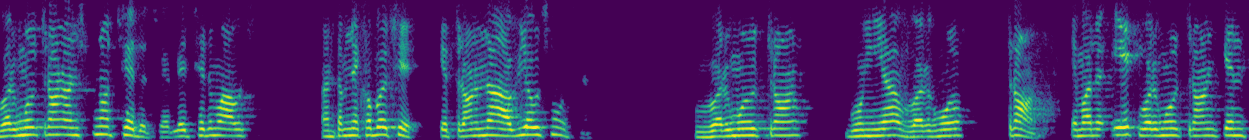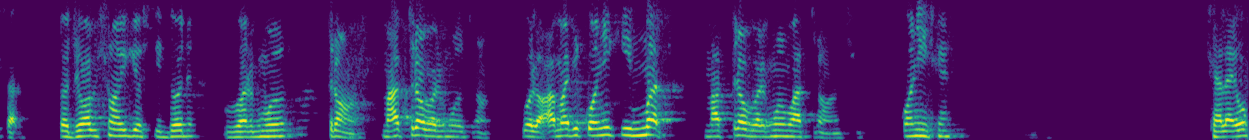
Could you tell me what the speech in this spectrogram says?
વર્ગમૂળ ત્રણ અંશનો છેદ છે, એટલે છેદમાં આવશે. અને તમને ખબર છે કે ત્રણના અવયવ શું છે? વર્ગમૂળ ત્રણ ગુણ્યા વર્ગમૂળ ત્રણ. એમાંનો એક વર્ગમૂળ ત્રણ કેન્સલ તો જવાબ શું આવી ગયો? સીધો જ વર્ગમૂળ ત્રણ. માત્ર વર્ગમૂળ ત્રણ. બોલો, આમાંથી કોની કિંમત માત્ર વર્ગમૂળમાં ત્રણ છે? કોની છે? ખ્યાલ આવ્યો?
